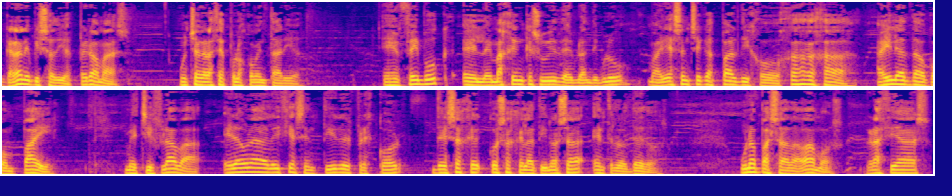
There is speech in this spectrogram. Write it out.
gran episodio, espero a más. Muchas gracias por los comentarios. En Facebook, en la imagen que subí de Blandy Blue, María Sánchez Gaspar dijo, jajaja, ja, ja, ahí le has dado con pay. Me chiflaba, era una delicia sentir el frescor de esa cosa gelatinosa entre los dedos. Una pasada, vamos, gracias.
